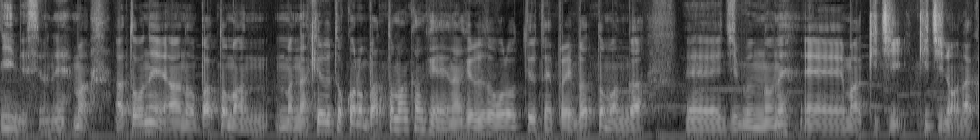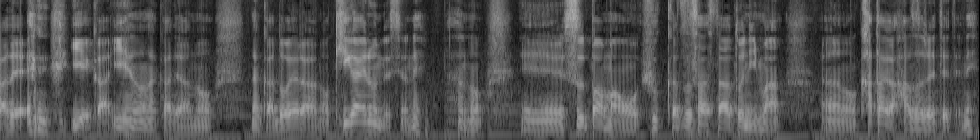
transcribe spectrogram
いいんですよね。まあ、あとねあのバットマン、まあ、泣けるところバットマン関係で泣けるところっていうとやっぱりバットマンが、えー自分のね、えーまあ、基地基地の中で 家か家の中であのなんかどうやらあの着替えるんですよね。あのえースーパーマンを復活させた後にまあ、あの型が外れててね、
